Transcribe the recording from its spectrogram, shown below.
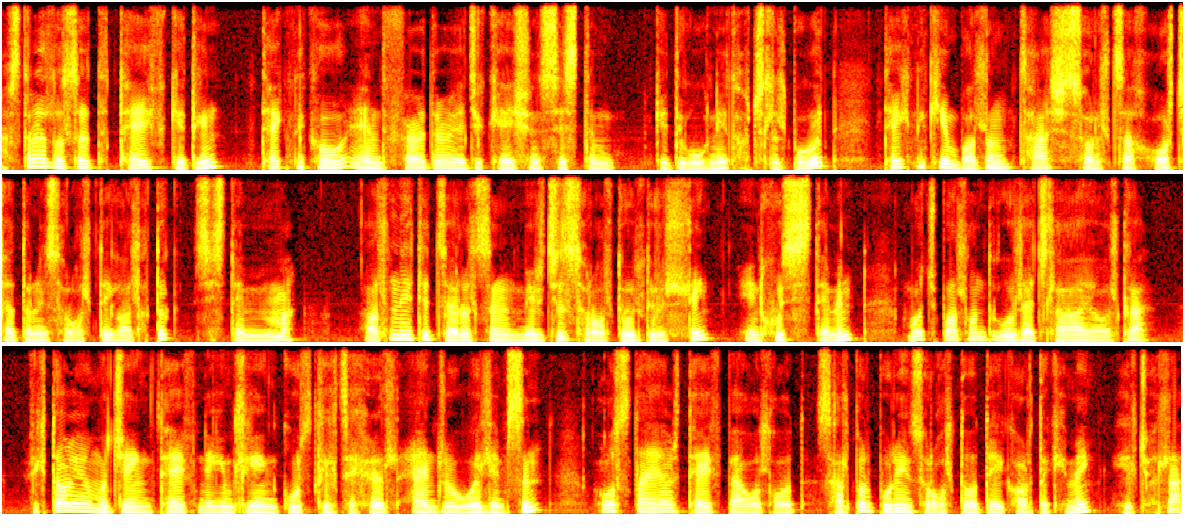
Австрали улсад TAFE гэдэг нь Technical and Further Education System гэдэг үгний товчлол бөгөөд техникийн болон цааш суралцах ур чадварын сургалтыг олгодог систем юм а. Олон нийтэд зориулсан мэрэгжил сургалт үйлдвэрлэлийн энэхүү систем нь муж болгонд үйл ажиллагаа явуулдаг. Виктория мужийн TAFE нийгэмлэгийн гүйцэтгэх захирал Андрю Уильямсон улс даяар TAFE байгууллагууд салбар бүрийн сургалтуудыг ордог хэмээн хэлж байлаа.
